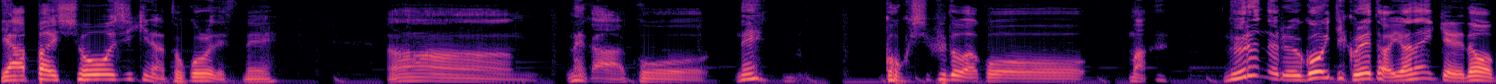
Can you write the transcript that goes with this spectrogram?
やっぱり正直なところですね。あー、なんか、こう、ね、極主不動はこう、まあ、ぬるぬる動いてくれとは言わないけれど、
